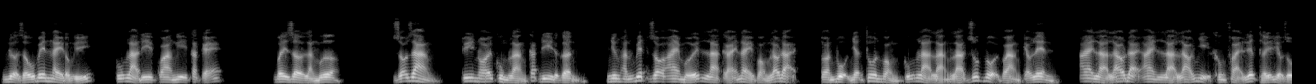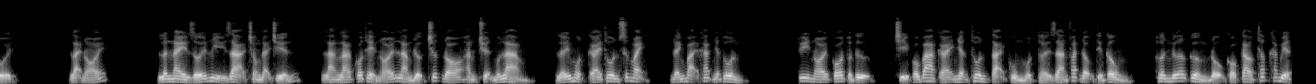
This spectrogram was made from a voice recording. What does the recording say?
Nửa dấu bên này đồng ý, cũng là đi qua nghĩ tắc kẽ. Bây giờ làng mưa. Rõ ràng, tuy nói cùng làng cắt đi được gần, nhưng hắn biết do ai mới là cái này vòng lão đại, toàn bộ nhận thôn vòng cũng là làng lá rút vội vàng kéo lên, ai là lão đại, ai là lão nhị không phải liếc thấy hiểu rồi. Lại nói, lần này giới nị dạ trong đại chiến, làng lá có thể nói làm được trước đó hắn chuyện muốn làm, lấy một cái thôn sức mạnh, đánh bại khác nhận thôn. Tuy nói có tuần tự, chỉ có ba cái nhận thôn tại cùng một thời gian phát động tiến công hơn nữa cường độ có cao thấp khác biệt,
